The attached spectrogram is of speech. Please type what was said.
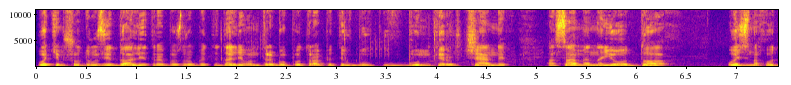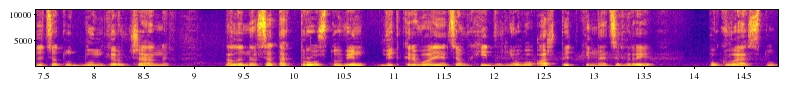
Потім, що, друзі, далі треба зробити? Далі вам треба потрапити в, бу- в бункер вчених, а саме на його дах. Ось знаходиться тут бункер вчених. Але не все так просто. Він відкривається вхід в нього аж під кінець гри по квесту.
